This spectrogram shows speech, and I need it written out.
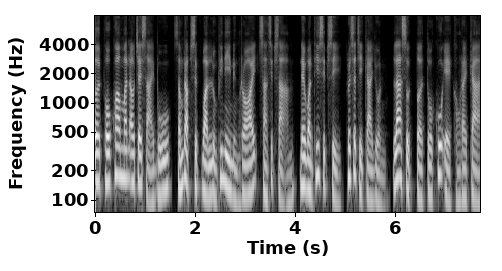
เปิดโผความมันเอาใจสายบูสำหรับศึกวันลุมพินี 133 ในวันที่ 14 พฤศจิกายน ล่าสุดเปิดตัวคู่เอกของรายการ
